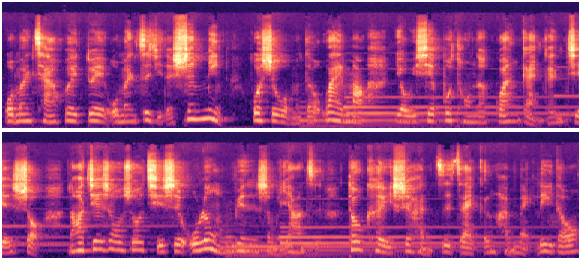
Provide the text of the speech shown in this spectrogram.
我们才会对我们自己的生命或是我们的外貌有一些不同的观感跟接受，然后接受说，其实无论我们变成什么样子，都可以是很自在跟很美丽的哦。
